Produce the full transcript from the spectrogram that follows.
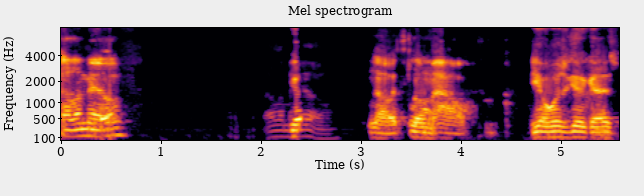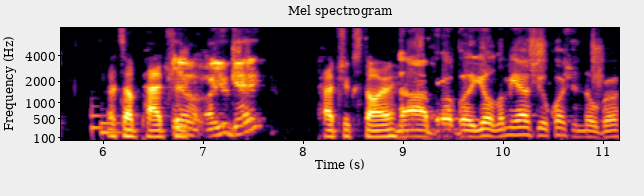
LMAO. LMAO. No, it's Lil Mao. Yo, what's good, guys? That's up, Patrick. Yo, are you gay? Patrick Star. Nah, bro, but yo, let me ask you a question though, bro.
